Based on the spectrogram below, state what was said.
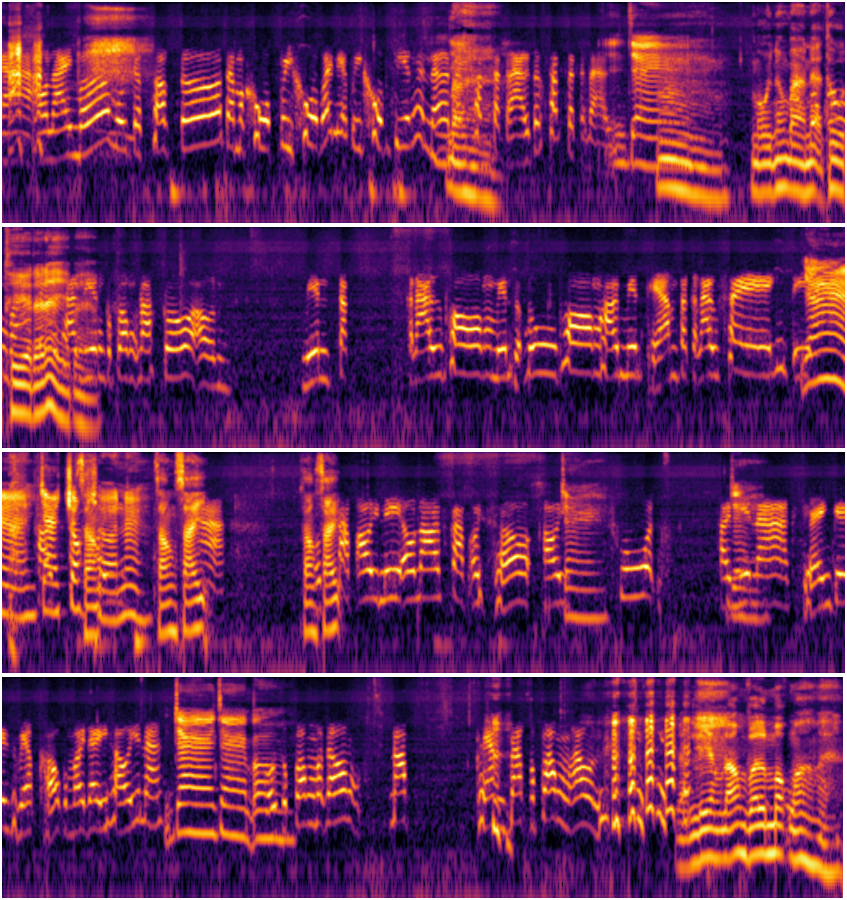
ចាអូនឯងមើលមួយទឹកសតទៅតែមកខួបពីរខួបហើយនេះពីរខួបជាងហ្នឹងនៅទឹកសតទឹកដៅទឹកសតទឹកដៅចាហឹមមួយហ្នឹងបាទអ្នកទូធាដែរទេថាបាទលៀងកំប៉ុងដោះគោអូនមានទឹកក្តៅផងមានសាប៊ូផងហើយមានត្រាំទឹកក្តៅផ្សេងទៀតចាចាចុះច្រើនណាស់សង្ស័យចាសង្ស័យស្កាប់ឲ្យនេះអូនឲ្យស្កាប់ឲ្យស្រោឲ្យចាស្ងួត ហើយចាមានណាច្រែងគេសម្រាប់ក្រោកកុំឲ្យដីហើយណាចាចាបអូងយកំប៉ុងម្ដង10 5 10កំប៉ុងអូនដល់លៀងដងវិលមុខមកបាទ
